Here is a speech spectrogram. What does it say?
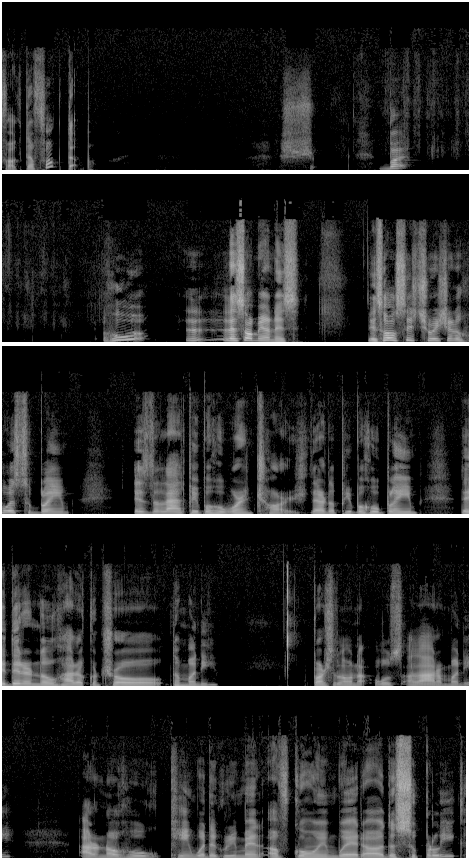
fucked up, fucked up. But who? Let's all be honest. This whole situation, who is to blame, is the last people who were in charge. They're the people who blame. They didn't know how to control the money. Barcelona owes a lot of money. I don't know who came with agreement of going with uh, the Super League.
